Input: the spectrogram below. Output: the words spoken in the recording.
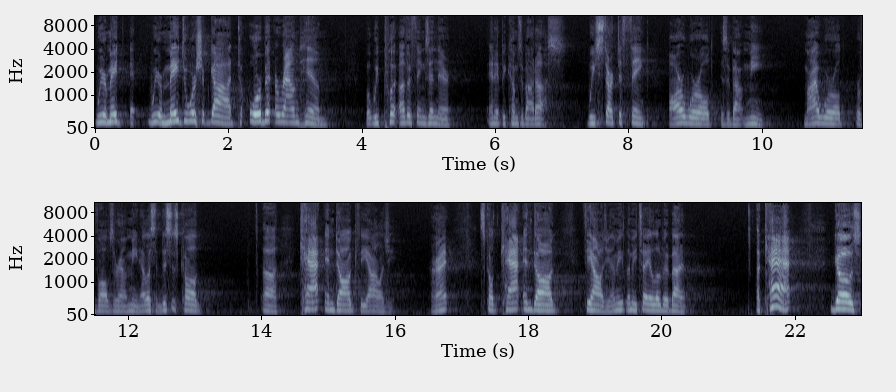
we are made we are made to worship God to orbit around him but we put other things in there and it becomes about us. We start to think our world is about me. My world revolves around me. Now listen this is called uh, cat and dog theology all right? It's called cat and dog theology. Let me let me tell you a little bit about it. A cat goes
